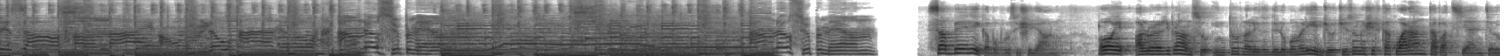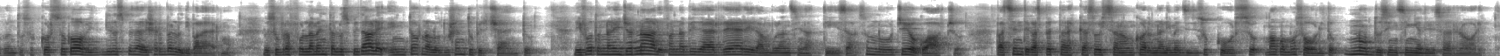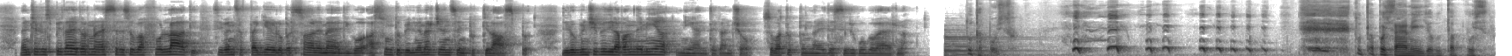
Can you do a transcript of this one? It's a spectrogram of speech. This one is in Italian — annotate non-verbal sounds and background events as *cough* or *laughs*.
this all on my own. No, I know I'm no Superman. I'm no Superman. Sabbe reca, popolo siciliano. Poi, all'ora di pranzo, intorno alle 2 del pomeriggio, ci sono circa 40 pazienti allo pronto soccorso Covid dell'ospedale Cervello di Palermo. Lo sovraffollamento all'ospedale è intorno allo 200%. Le foto nei giornali fanno vedere aerei e ambulanze in attesa. Sono Geo Quaccio. Pazienti che aspettano e che sono ancora nei mezzi di soccorso, ma come solito, nudo si insegna dei suoi errori. Mentre gli ospedali tornano ad essere sovraffollati, si pensa a tagliare lo personale medico assunto per l'emergenza in tutti l'ASP. Dillo principio della pandemia, niente canciò, soprattutto nelle teste di cui governa. Tutto a posto. *laughs* tutto a posto, amico, tutto a posto.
